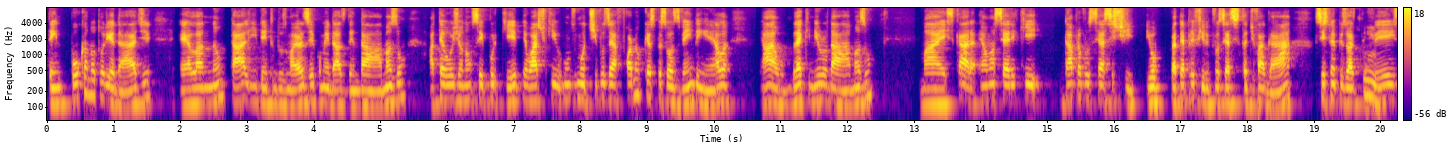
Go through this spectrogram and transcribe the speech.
tem pouca notoriedade, ela não tá ali dentro dos maiores recomendados dentro da Amazon, até hoje eu não sei porquê, eu acho que um dos motivos é a forma que as pessoas vendem ela, ah, o Black Mirror da Amazon. Mas, cara, é uma série que dá para você assistir. Eu até prefiro que você assista devagar, assista um episódio sim, por vez,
